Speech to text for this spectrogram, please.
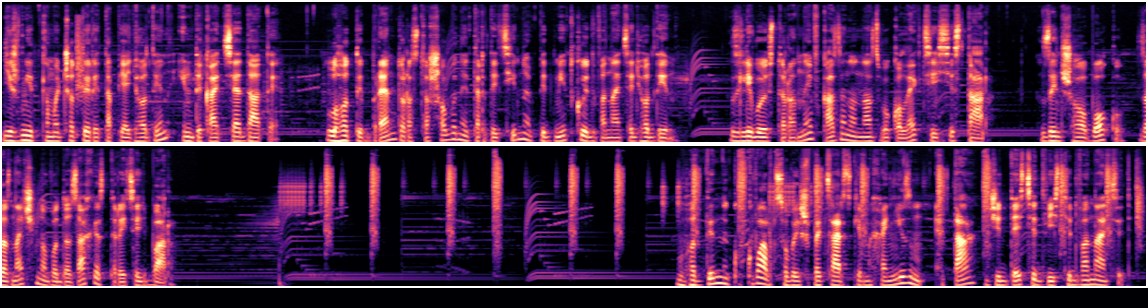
Між мітками 4 та 5 годин індикація дати. Логотип бренду розташований традиційно під міткою 12 годин. З лівої сторони вказано назву колекції Seastar, з іншого боку зазначено водозахист 30 бар. В годиннику кварцовий швейцарський механізм ETA G10212.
